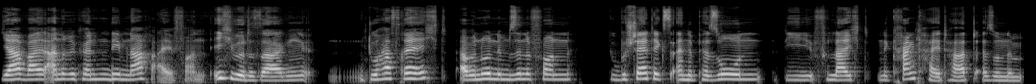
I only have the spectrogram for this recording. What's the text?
ja, weil andere könnten dem nacheifern. Ich würde sagen, du hast recht, aber nur in dem Sinne von, du bestätigst eine Person, die vielleicht eine Krankheit hat, also eine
